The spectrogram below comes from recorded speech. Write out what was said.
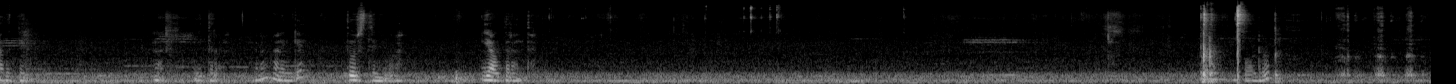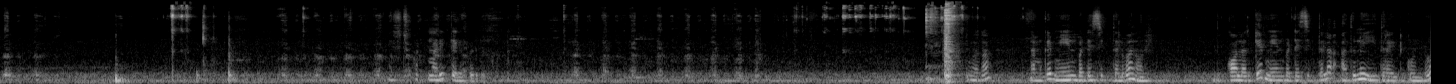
ಆಗುತ್ತೆ. ಈ ಥರ ನನಗೆ ತೋರಿಸ್ತೀನಿ ಯಾವ ಥರ ಅಂತ. ಪೌಡ್ರು ಇಷ್ಟು ಕಟ್ ಮಾಡಿ ತೆಗೆದುಬಿಡ್ಬೇಕು. ಇವಾಗ ನಮಗೆ ಮೇನ್ ಬಟ್ಟೆ ಸಿಕ್ತಲ್ವ ನೋಡಿ. ಕಾಲರ್ಗೆ ಮೇನ್ ಬಟ್ಟೆ ಸಿಕ್ತಲ್ಲ, ಅದನ್ನು ಈ ಥರ ಇಟ್ಕೊಂಡು.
